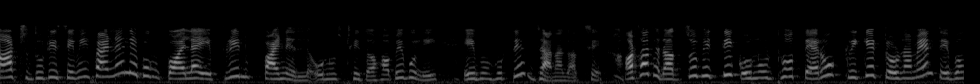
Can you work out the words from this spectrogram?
মার্চ দুটি সেমিফাইনাল এবং পয়লা এপ্রিল ফাইনাল অনুষ্ঠিত হবে বলে এই মুহূর্তে জানা যাচ্ছে। অর্থাৎ রাজ্যভিত্তিক অনূর্ধ্ব তেরো ক্রিকেট টুর্নামেন্ট এবং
